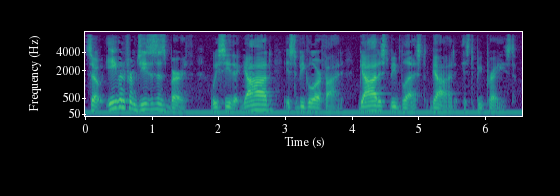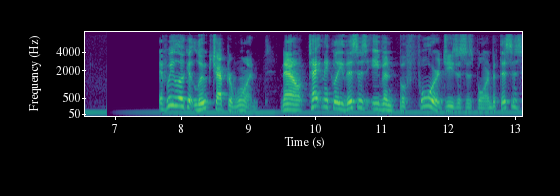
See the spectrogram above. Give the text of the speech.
So, even from Jesus' birth, we see that God is to be glorified. God is to be blessed. God is to be praised. If we look at Luke chapter 1, now technically this is even before Jesus is born, but this is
